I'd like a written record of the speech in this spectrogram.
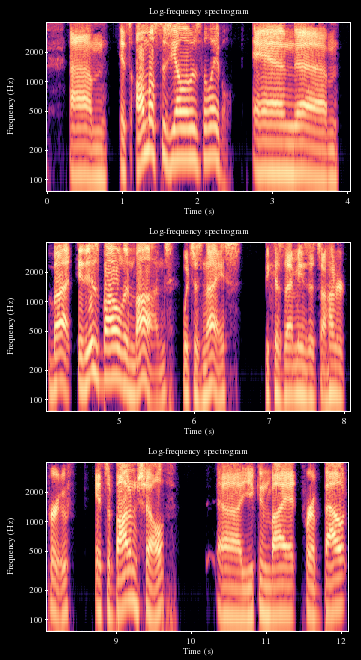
Um, it's almost as yellow as the label. And, um, but it is bottled in bond, which is nice because that means it's 100 proof. It's a bottom shelf. Uh, you can buy it for about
